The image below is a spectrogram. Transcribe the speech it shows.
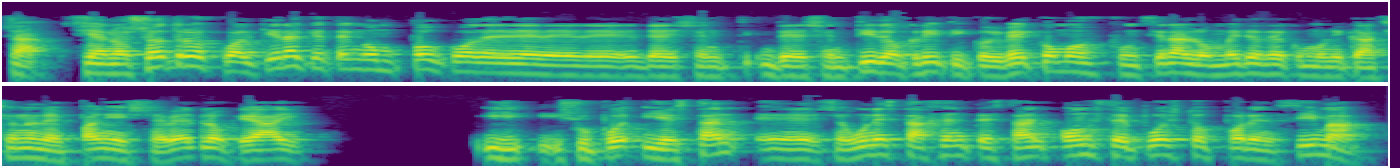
O sea, si a nosotros, cualquiera que tenga un poco de, de, sentido crítico y ve cómo funcionan los medios de comunicación en España y se ve lo que hay y, y, están, eh, según esta gente, están 11 puestos por encima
